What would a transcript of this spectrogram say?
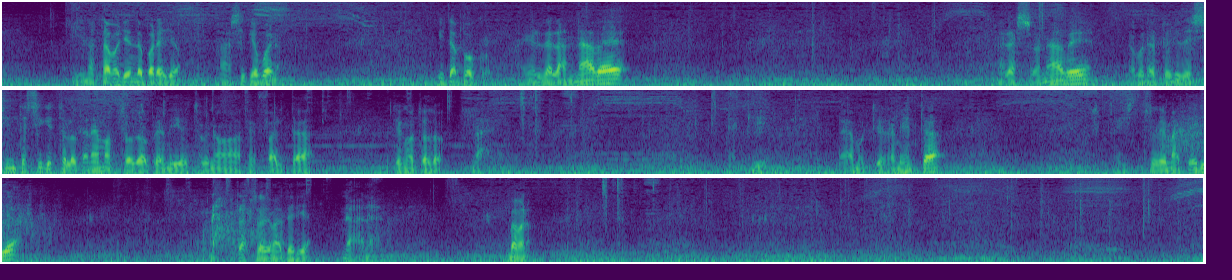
Y no estamos yendo por ello. Así que bueno Y tampoco El de las naves. La exonave Laboratorio de síntesis Que esto lo tenemos todo aprendido Esto que no hace falta. Tengo todo. Y aquí La multiherramienta. Registro de materia. Rastro de materia. Nada, nada Vámonos.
